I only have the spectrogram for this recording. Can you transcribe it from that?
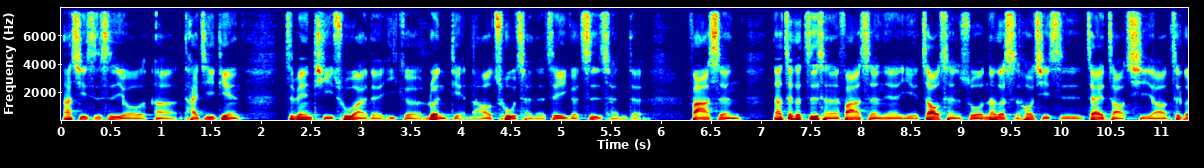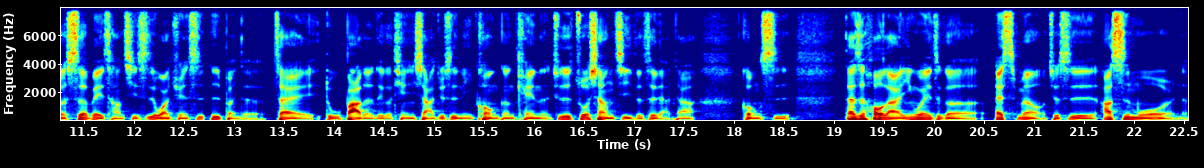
那其实是由呃台积电这边提出来的一个论点，然后促成的这一个制成的。发生，那这个制成的发生呢，也造成说那个时候，其实，在早期啊，这个设备厂其实完全是日本的在独霸的这个天下，就是尼康跟 Canon，就是做相机的这两家公司。但是后来因为这个 SML 就是阿斯摩尔呢，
